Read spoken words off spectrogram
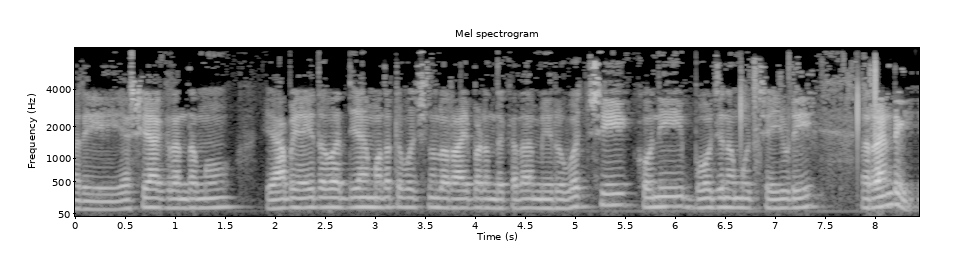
మరి యషయా గ్రంథము యాభై ఐదవ అధ్యాయం మొదటి వచనంలో రాయబడి ఉంది కదా మీరు వచ్చి కొని భోజనము చేయుడి రండి.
